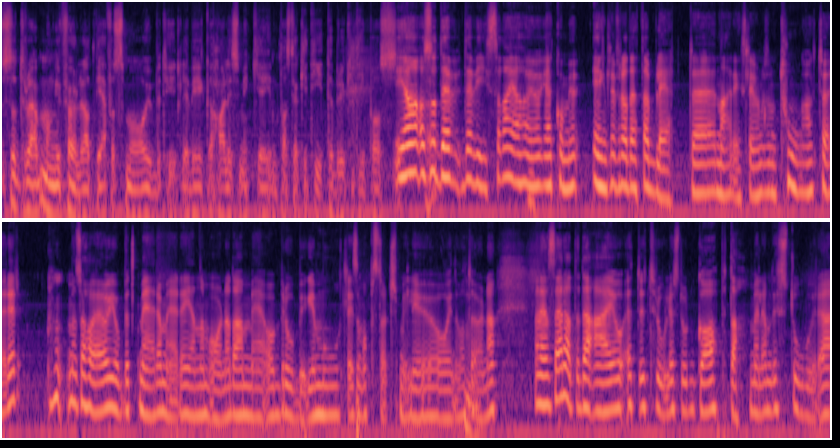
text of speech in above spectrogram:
så tror jeg mange føler at vi er for små og ubetydelige. Vi har liksom ikke innpass, de har ikke tid til å bruke tid på oss. Ja, altså det, det viser da, jeg, har jo, jeg kommer jo egentlig fra det etablerte næringslivet liksom tunge aktører. Men så har jeg jo jobbet mer og mer gjennom årene da med å brobygge mot liksom, oppstartsmiljøet og innovatørene. Men jeg ser at det er jo et utrolig stort gap da, mellom de store,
